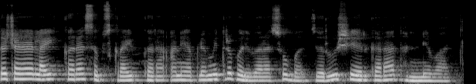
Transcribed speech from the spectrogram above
तर चॅनल लाईक करा सबस्क्राईब करा आणि आपल्या मित्रपरिवारासोबत जरूर शेअर करा. धन्यवाद.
